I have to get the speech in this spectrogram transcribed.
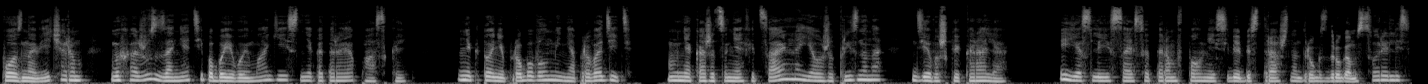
Поздно вечером выхожу с занятий по боевой магии с некоторой опаской. Никто не пробовал меня проводить. Мне кажется, неофициально я уже признана девушкой короля. И если Исай с Этером вполне себе бесстрашно друг с другом ссорились,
